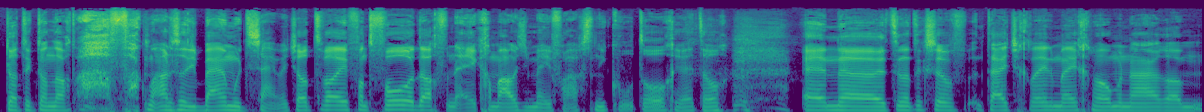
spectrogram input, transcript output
dat ik dan dacht, ah fuck, mijn ouders hadden bij moeten zijn. Weet je wel? Terwijl je van tevoren dacht van nee, ik ga mijn ouders niet meevragen, is niet cool toch? Je weet toch? en eh, toen had ik ze een tijdje geleden meegenomen naar ehm,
